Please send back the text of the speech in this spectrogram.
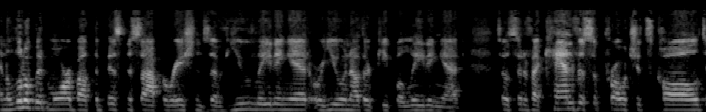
And a little bit more about the business operations of you leading it or you and other people leading it. So sort of a canvas approach, it's called,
